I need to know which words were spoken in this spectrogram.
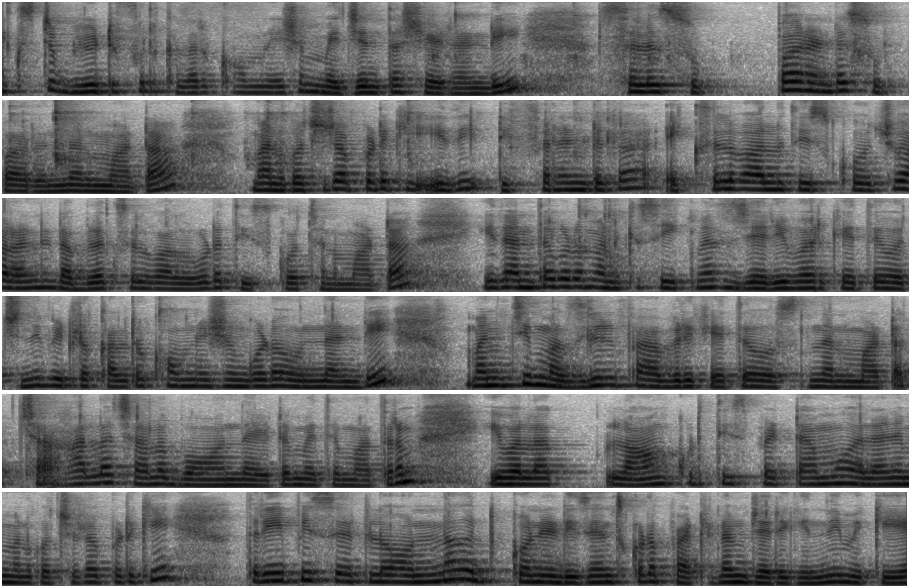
Next beautiful colour combination magenta shade అండి. అసలు సూపర్ అంటే సూపర్ ఉందనమాట మనకు వచ్చేటప్పటికి ఇది డిఫరెంట్గా ఎక్సెల్ వాళ్ళు తీసుకోవచ్చు అలానే డబుల్ ఎక్సెల్ వాళ్ళు కూడా తీసుకోవచ్చు అనమాట ఇదంతా కూడా మనకి సీక్వెన్స్ జెరీ వర్క్ అయితే వచ్చింది. వీటిలో కలర్ కాంబినేషన్ కూడా ఉందండి. మంచి మజిలిన్ ఫ్యాబ్రిక్ అయితే వస్తుందన్నమాట. చాలా చాలా బాగుంది ఐటమ్ అయితే మాత్రం. ఇవాళ లాంగ్ కుర్తీస్ పెట్టాము. అలానే మనకు వచ్చేటప్పటికి త్రీ పీస్ సెట్లో ఉన్న కొన్ని డిజైన్స్ కూడా పెట్టడం జరిగింది. మీకు ఏ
